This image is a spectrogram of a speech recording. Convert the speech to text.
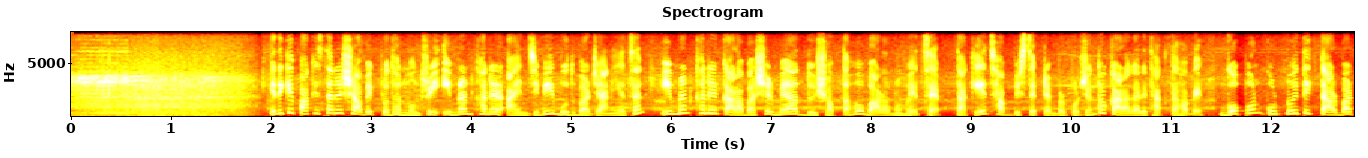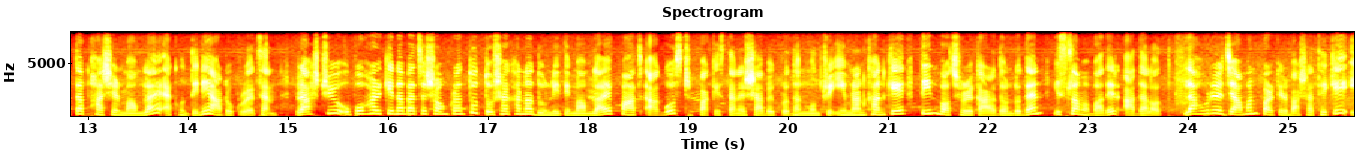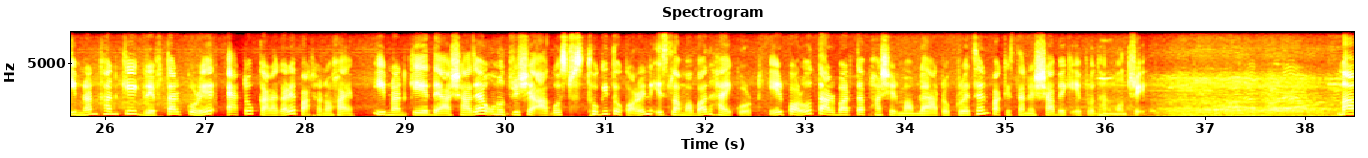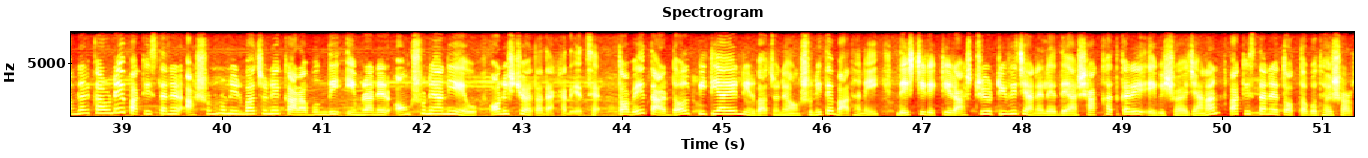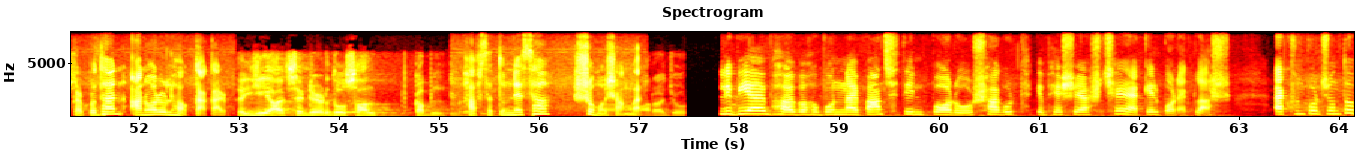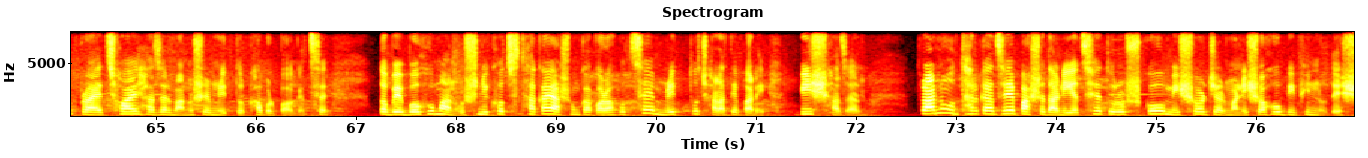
এদিকে পাকিস্তানের সাবেক প্রধানমন্ত্রী ইমরান খানের আইনজীবী বুধবার জানিয়েছেন, ইমরান খানের কারাবাসের মেয়াদ দুই সপ্তাহ বাড়ানো হয়েছে। তাকে ছাব্বিশ সেপ্টেম্বর পর্যন্ত কারাগারে থাকতে হবে। গোপন কূটনৈতিক তারবার্তা ফাঁসের মামলায় এখন তিনি আটক রয়েছেন। রাষ্ট্রীয় উপহার কেনাবেচা সংক্রান্ত তোষাখানা দুর্নীতি মামলায় পাঁচ আগস্ট পাকিস্তানের সাবেক প্রধানমন্ত্রী ইমরান খানকে তিন বছরের কারাদণ্ড দেন ইসলামাবাদের আদালত। লাহোরের জামান পার্কের বাসা থেকে ইমরান খানকে গ্রেফতার করে অ্যাটক কারাগারে পাঠানো হয়। ইমরানকে দেয়া সাজা উনত্রিশে আগস্ট স্থগিত করেন ইসলামাবাদ ইসলামাবাদ হাইকোর্ট। এরপরও তার বার্তা ফাঁসের মামলায় আটক রয়েছেন পাকিস্তানের সাবেক এ প্রধানমন্ত্রী। মামলার কারণে পাকিস্তানের আসন্ন নির্বাচনে কারাবন্দী ইমরানের অংশ নেওয়া নিয়েও অনিশ্চয়তা দেখা দিয়েছে। তবে তার দল পিটিআই এর নির্বাচনে অংশ নিতে বাধা নেই। দেশটির একটি রাষ্ট্রীয় টিভি চ্যানেলে দেয়া সাক্ষাৎকারে এ বিষয়ে জানান পাকিস্তানের তত্ত্বাবধায়ক সরকার প্রধান আনোয়ারুল হক কাকার। হাফসাতুন্নেসা সময় সংবাদ। লিবিয়ায় ভয়াবহ বন্যায় পাঁচ দিন পরও সাগর থেকে ভেসে আসছে একের পর এক লাশ। এখন পর্যন্ত প্রায় ছয় হাজার মানুষের মৃত্যুর খবর পাওয়া গেছে। তবে বহু মানুষ নিখোঁজ থাকায় আশঙ্কা করা হচ্ছে মৃত্যু ছাড়াতে পারে বিশ হাজার। ত্রাণ ও উদ্ধার কাজে পাশে দাঁড়িয়েছে তুরস্ক, মিশর, জার্মানি সহ বিভিন্ন দেশ।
